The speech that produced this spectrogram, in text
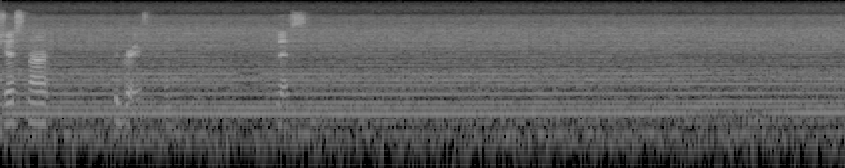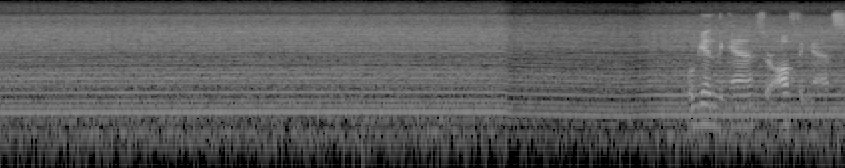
Just not the greatest. This. We'll get in the gas or off the gas.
